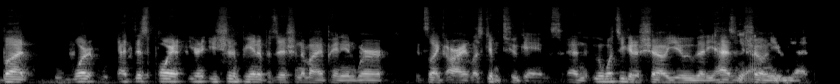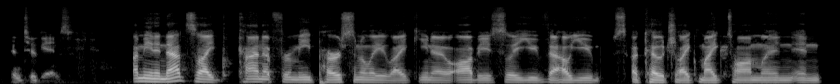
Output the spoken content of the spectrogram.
but what at this point you're, you should not be in a position, in my opinion, where it's like, all right, let's give him two games, and what's he going to show you that he hasn't yeah. shown you yet in two games? I mean, and that's like kind of for me personally, like, you know, obviously you value a coach like Mike Tomlin and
